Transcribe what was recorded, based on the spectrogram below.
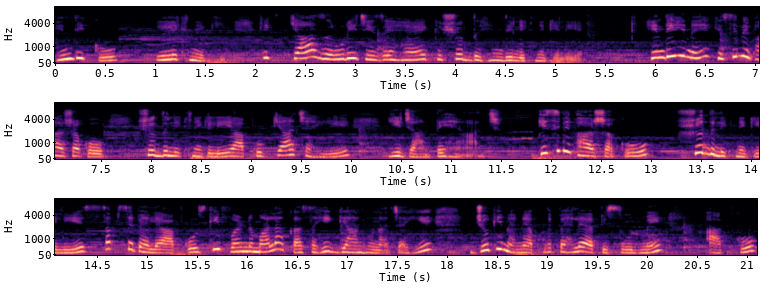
हिंदी को लिखने की कि क्या ज़रूरी चीज़ें हैं कि शुद्ध हिंदी लिखने के लिए। हिंदी ही नहीं, किसी भी भाषा को शुद्ध लिखने के लिए आपको क्या चाहिए, ये जानते हैं आज। किसी भी भाषा को शुद्ध लिखने के लिए सबसे पहले आपको उसकी वर्णमाला का सही ज्ञान होना चाहिए, जो कि मैंने अपने पहले एपिसोड में आपको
